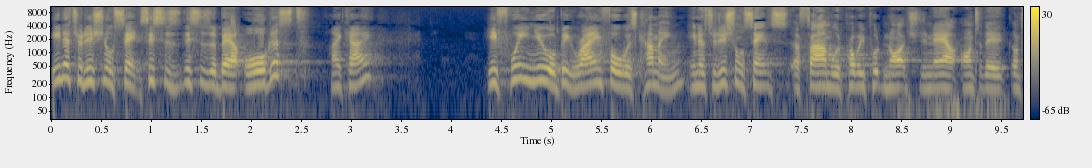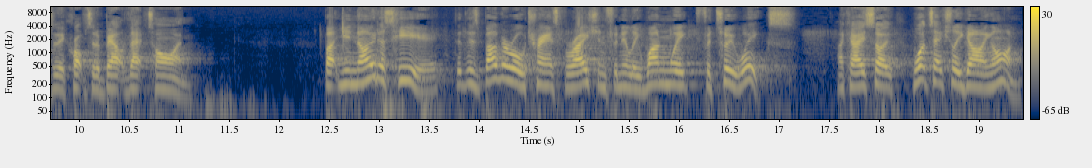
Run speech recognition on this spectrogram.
In a traditional sense, this is, this is about August, okay? If we knew a big rainfall was coming, in a traditional sense, a farmer would probably put nitrogen out onto their, onto their crops at about that time. But you notice here that there's bugger all transpiration for nearly one week, for two weeks. Okay, so what's actually going on?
